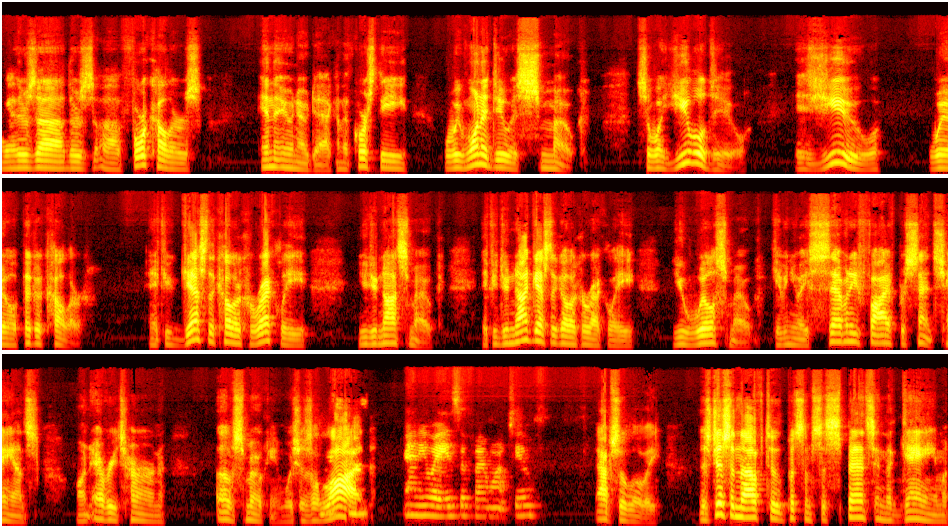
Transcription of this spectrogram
Yeah, there's uh there's uh four colors in the Uno deck, and of course the what we want to do is smoke. So what you will do is you will pick a color, and if you guess the color correctly, you do not smoke. If you do not guess the color correctly, you will smoke, giving you a 75% chance on every turn of smoking, which is a lot. Anyways, if I want to. Absolutely. It's just enough to put some suspense in the game.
